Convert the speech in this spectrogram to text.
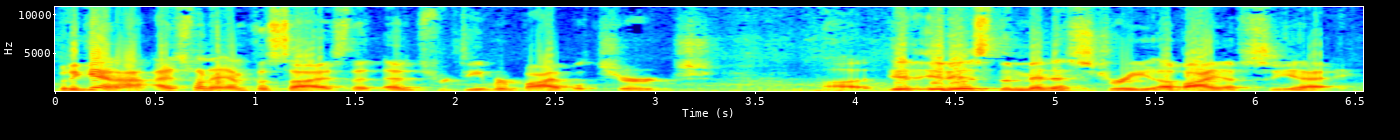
But again, I, I just want to emphasize that as Redeemer Bible Church, uh, it, it is the ministry of IFCA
